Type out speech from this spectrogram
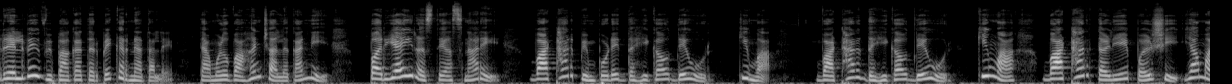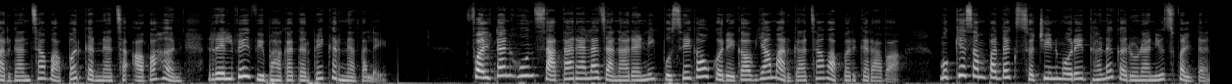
रेल्वे विभागातर्फे करण्यात आलंय. त्यामुळे वाहन चालकांनी पर्यायी रस्ते असणारे वाठार पिंपोडे दहिगाव देऊर किंवा वाठार दहिगाव देऊर किंवा वाठार तळिये पळशी या मार्गांचा वापर करण्याचं आवाहन रेल्वे विभागातर्फे करण्यात आलंय. फलटणहून साताऱ्याला जाणाऱ्यांनी पुसेगाव कोरेगाव या मार्गाचा वापर करावा. मुख्य संपादक सचिन मोरे धनकरुणा न्यूज फलटण.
